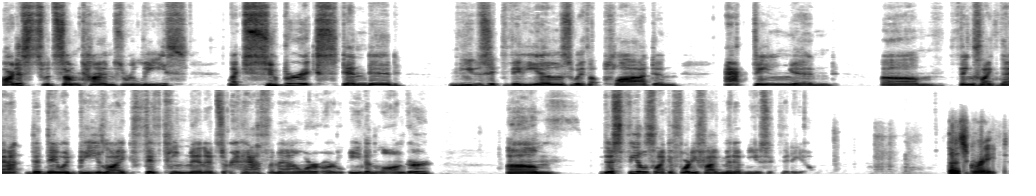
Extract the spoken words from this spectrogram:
artists would sometimes release like super extended music videos with a plot and acting and um, things like that, that they would be like 15 minutes or half an hour or even longer. Um, this feels like a 45 minute music video. That's great.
